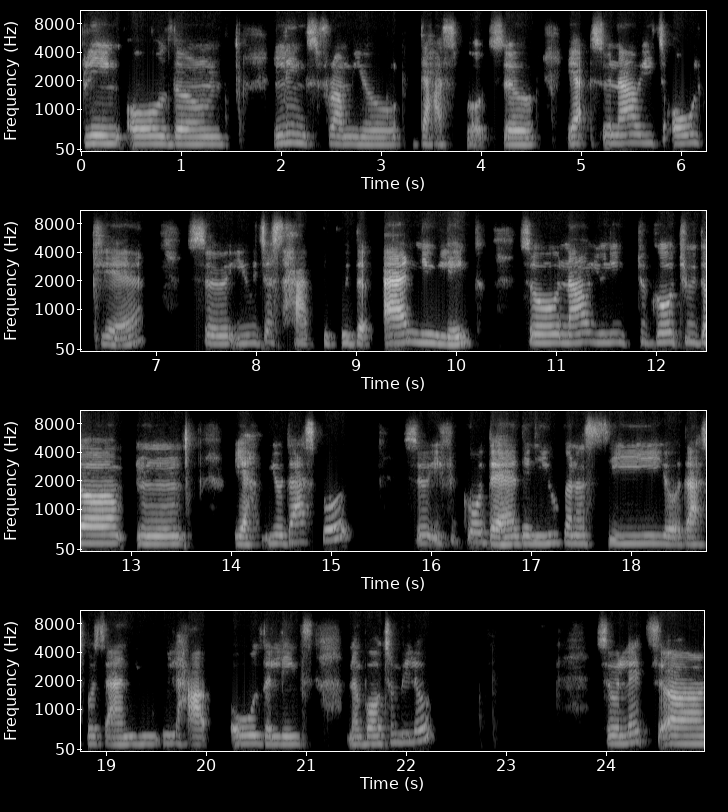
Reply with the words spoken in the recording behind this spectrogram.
bring all the links from your dashboard. So yeah, so now it's all clear. So you just have to put the add new link. So now you need to go to the, um, yeah, your dashboard. So if you go there, then you're gonna see your dashboards and you will have all the links on the bottom below. So let's uh,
